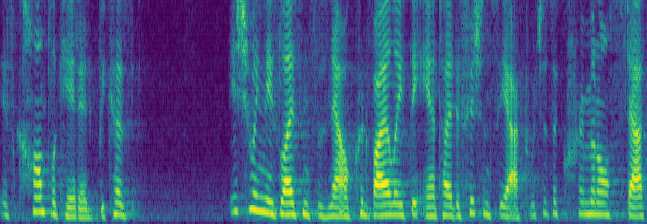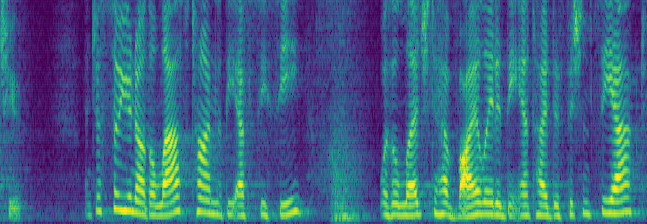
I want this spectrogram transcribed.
is complicated because issuing these licenses now could violate the Anti Deficiency Act, which is a criminal statute. And just so you know, the last time that the FCC was alleged to have violated the Anti Deficiency Act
